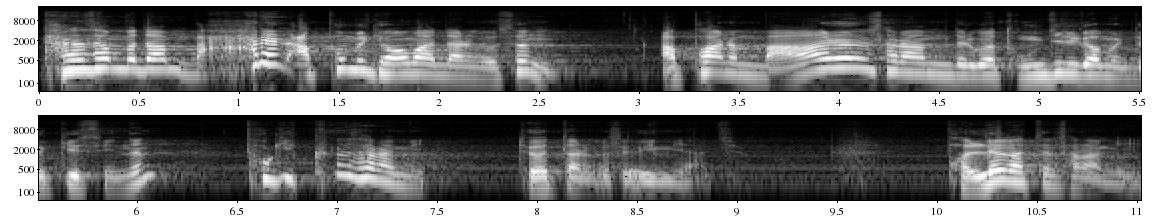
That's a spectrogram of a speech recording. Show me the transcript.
다른 사람보다 많은 아픔을 경험한다는 것은 아파하는 많은 사람들과 동질감을 느낄 수 있는 폭이 큰 사람이 되었다는 것을 의미하죠. 벌레 같은 사람이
